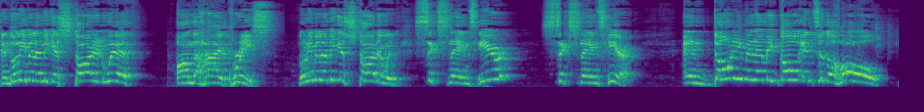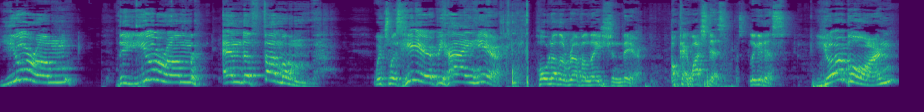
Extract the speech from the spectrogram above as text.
And don't even let me get started with on the high priest. Don't even let me get started with six names here, six names here. And don't even let me go into the whole Urim, the Urim and the Thummim, which was here behind here. Whole nother revelation there. Okay, watch this. Look at this. You're born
